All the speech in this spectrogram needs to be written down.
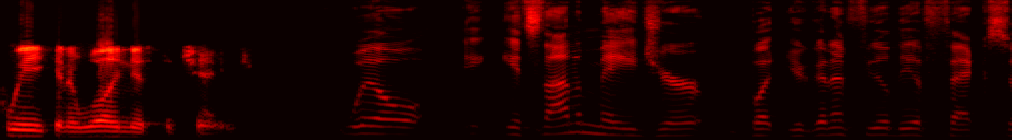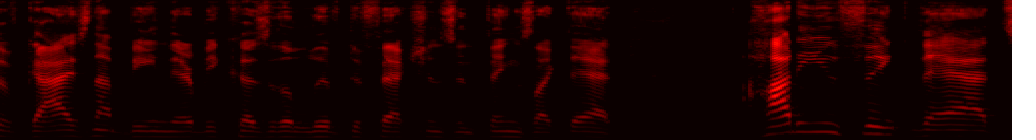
tweak and a willingness to change. Well, it's not a major, but you're going to feel the effects of guys not being there because of the LIV defections and things like that. How do you think that?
